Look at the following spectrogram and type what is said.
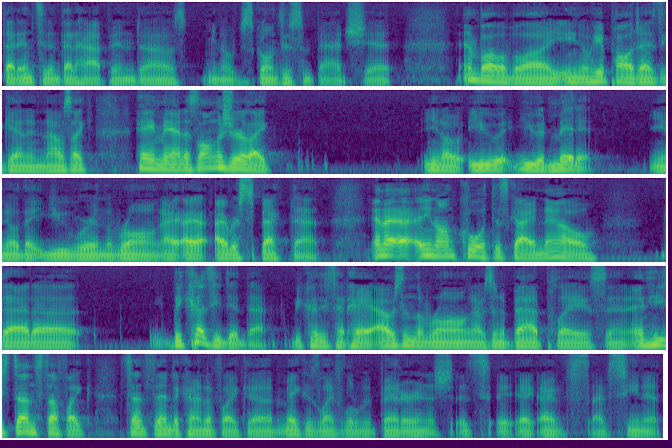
that incident that happened. I was you know just going through some bad shit, and blah blah blah." You know, he apologized again, and I was like, "Hey man, as long as you're like, you know, you you admit it, you know that you were in the wrong. I I, I respect that, and I I- you know I'm cool with this guy now that uh because he did that because he said hey i was in the wrong i was in a bad place and, and he's done stuff like since then to kind of like uh, make his life a little bit better and it's, it's I, i've i've seen it.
